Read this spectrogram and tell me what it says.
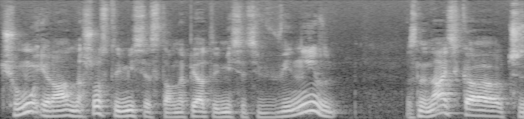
чому Іран на шостий місяць став на п'ятий місяць війни зненацька чи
